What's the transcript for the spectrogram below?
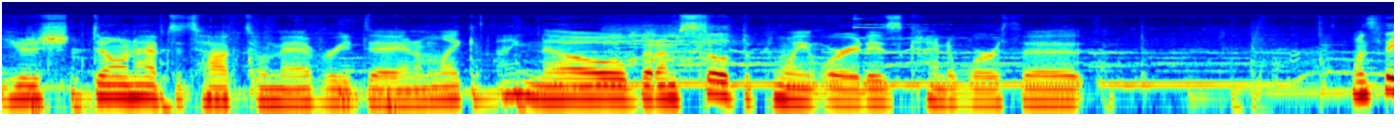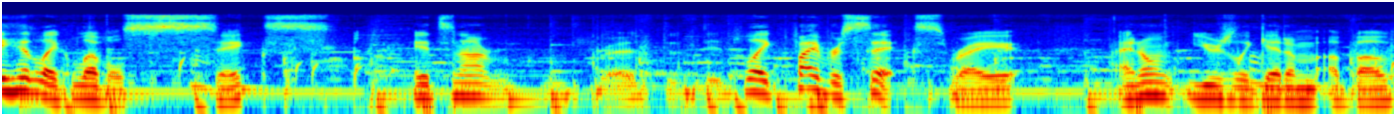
you just don't have to talk to him every day. And I'm like, I know, but I'm still at the point where it is kind of worth it. Once they hit like level 6, it's not uh, like 5 or 6, right? I don't usually get them above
